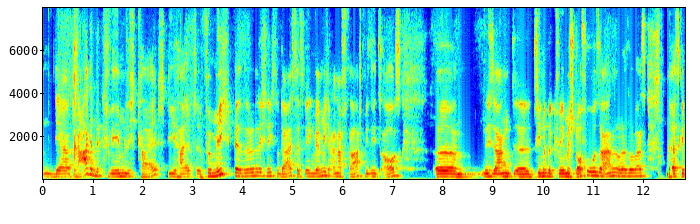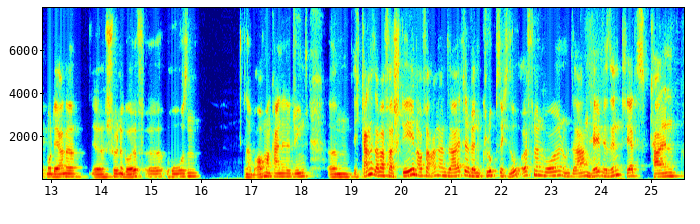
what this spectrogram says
der Tragebequemlichkeit, die halt für mich persönlich nicht so da ist. Deswegen, wenn mich einer fragt, wie sieht's aus, äh, würde ich sagen, äh, zieh eine bequeme Stoffhose an oder sowas. es gibt moderne, äh, schöne Golfhosen, da braucht man keine Jeans. Ähm, ich kann es aber verstehen auf der anderen Seite, wenn Clubs sich so öffnen wollen und sagen, hey, wir sind jetzt kein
